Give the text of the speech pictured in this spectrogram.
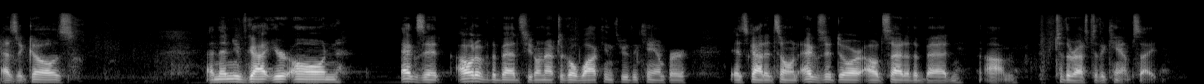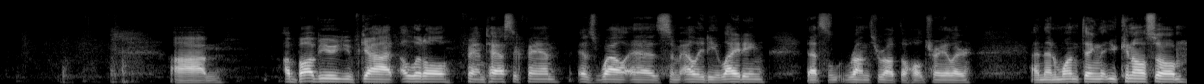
as it goes. And then you've got your own exit out of the bed so you don't have to go walking through the camper. It's got its own exit door outside of the bed um, to the rest of the campsite. Um, Above you, you've got a little fantastic fan as well as some LED lighting that's run throughout the whole trailer. And then one thing that you can also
